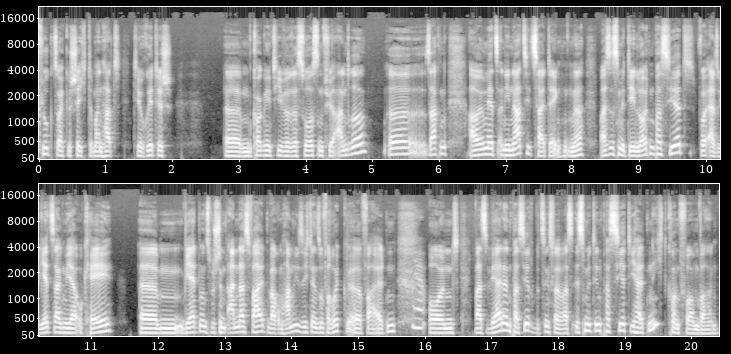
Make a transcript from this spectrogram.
Flugzeuggeschichte, man hat theoretisch ähm, kognitive Ressourcen für andere äh, Sachen. Aber wenn wir jetzt an die Nazi-Zeit denken, ne, was ist mit den Leuten passiert? Also jetzt sagen wir ja, okay, ähm, wir hätten uns bestimmt anders verhalten. Warum haben die sich denn so verrückt äh, verhalten? Ja. Und was wäre denn passiert, beziehungsweise was ist mit denen passiert, die halt nicht konform waren?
